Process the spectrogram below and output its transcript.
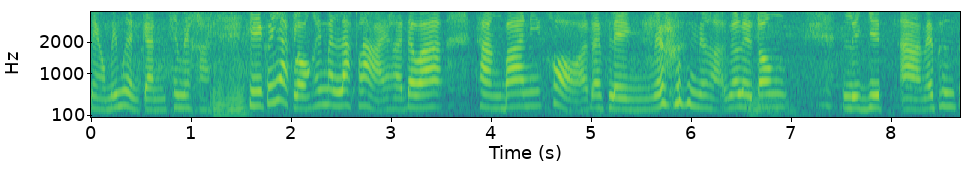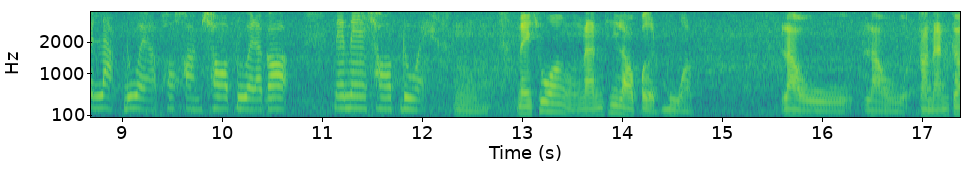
แนวไม่เหมือนกันใช่ไหมคะอือฮึ ทีนี้ก็อยากร้องให้มันหลากหลายค่ะ แต่ว่าทางบ้านนี่ขอแต่เพลงแม่พึ่งนะคะก็เลยต้องยึดอ่าแม่พึ่งเป็นหลักด้วยค่ะเพราะความชอบด้วยแล้วก็แม่แม่ๆชอบด้วยค่ะอืมในช่วงนั้นที่เราเปิดหมวก เราเราตอนนั้นก็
